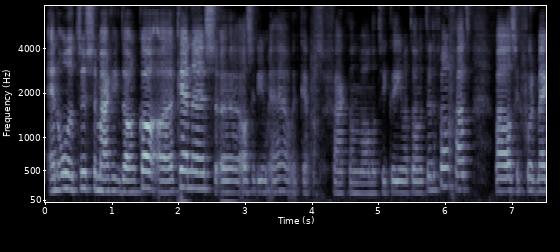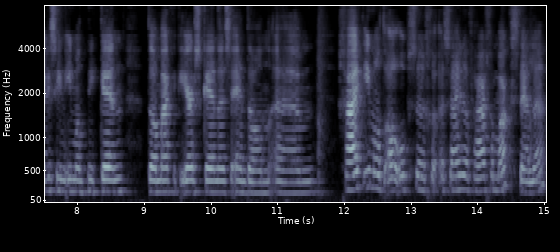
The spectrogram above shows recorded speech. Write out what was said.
En ondertussen maak ik dan uh, kennis. Uh, als ik, uh, ik heb vaak dan wel natuurlijk iemand aan de telefoon gehad. Maar als ik voor het magazine iemand niet ken, dan maak ik eerst kennis en dan ehm, ga ik iemand al op zijn, of haar gemak stellen.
